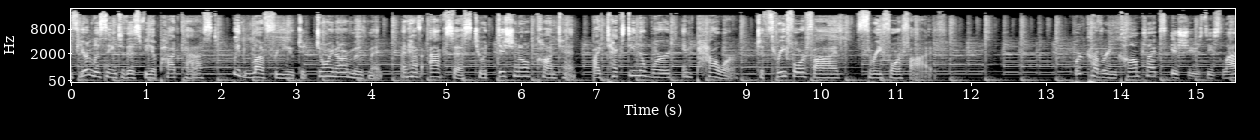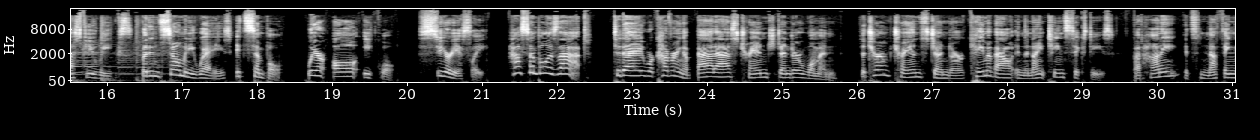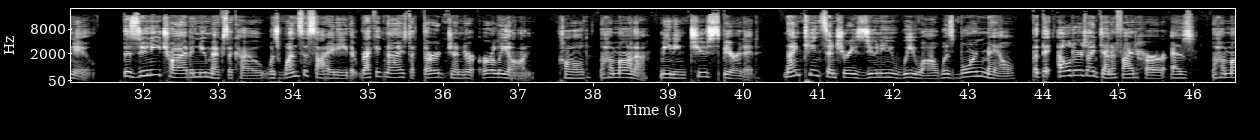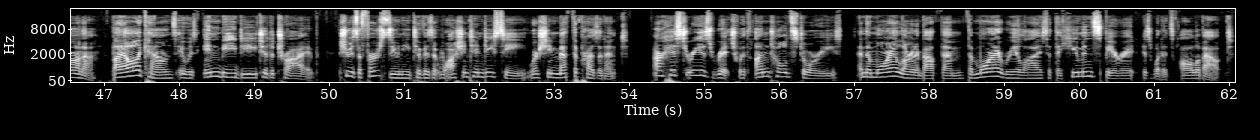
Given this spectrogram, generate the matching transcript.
If you're listening to this via podcast, we'd love for you to join our movement and have access to additional content by texting the word empower to 345 345. We're covering complex issues these last few weeks, but in so many ways, it's simple. We are all equal. Seriously. How simple is that? Today, we're covering a badass transgender woman. The term transgender came about in the 1960s, but honey, it's nothing new. The Zuni tribe in New Mexico was one society that recognized a third gender early on, called the Hamana, meaning two spirited. 19th century Zuni We'wha was born male, but the elders identified her as the Hamana. By all accounts, it was NBD to the tribe. She was the first Zuni to visit Washington, D.C., where she met the president. Our history is rich with untold stories, and the more I learn about them, the more I realize that the human spirit is what it's all about.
